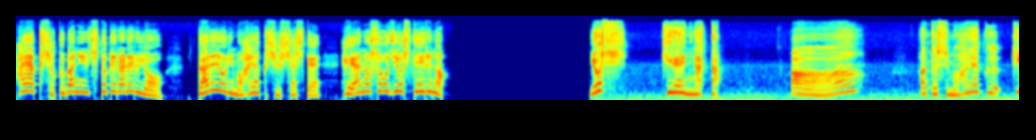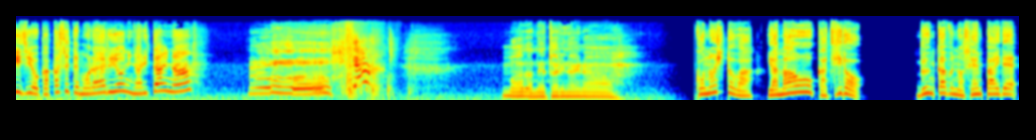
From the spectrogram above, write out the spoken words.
早く職場に打ち解けられるよう誰よりも早く出社して部屋の掃除をしているの。よし綺麗になったああ私も早く記事を書かせてもらえるようになりたいなうわまだ寝足りないなこの人は山大岡二郎。文化部の先輩で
